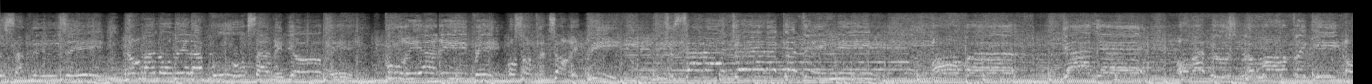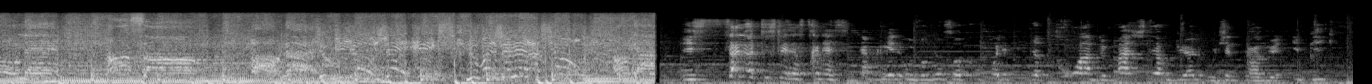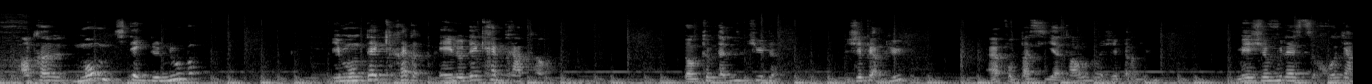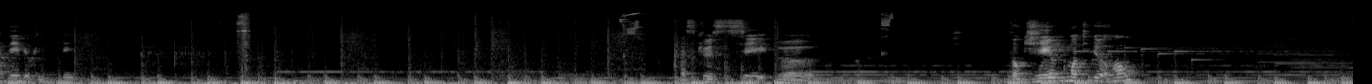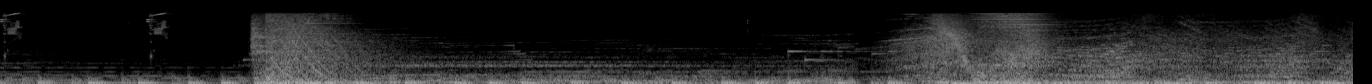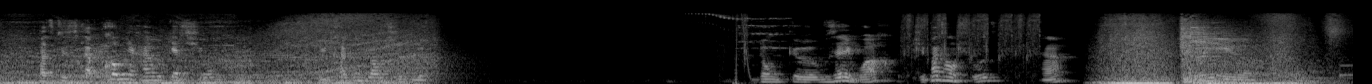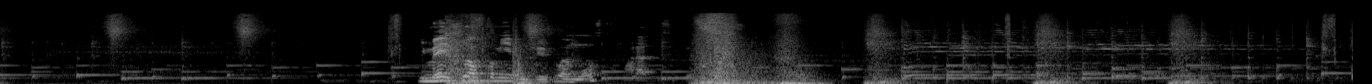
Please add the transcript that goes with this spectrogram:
de s'amuser. Normal, on est là pour s'améliorer. Pour y arriver, on s'entraîne sans répit. C'est ça la Duel Academy. On veut gagner. On va tous nous montrer qui on est. Ensemble, on est Yu-Gi-Oh! GX, nouvelle génération. Et salut à tous les Australiens, c'est Gabriel. Aujourd'hui, on se retrouve pour l'épisode 3 de Master Duel où je viens de faire un duel épique entre mon petit deck de noob et mon deck Red le deck Red Raptor. Donc, comme d'habitude, j'ai perdu. Hein, faut pas s'y attendre, j'ai perdu. Mais je vous laisse regarder le replay. Parce que c'est. euh, donc j'ai augmenté de rang. Invocation du dragon blanche et bleu. Donc euh, vous allez voir, j'ai pas grand chose. Hein. Euh, Il me laisse jouer en premier, donc je joue un monstre. Voilà, tout.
